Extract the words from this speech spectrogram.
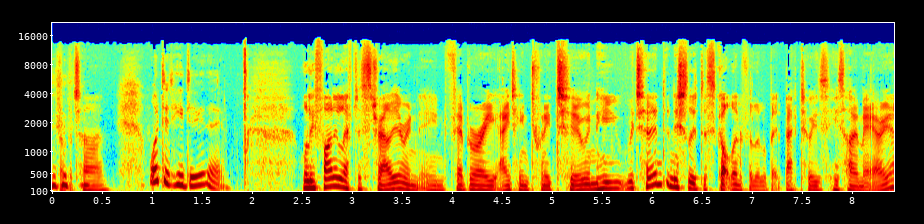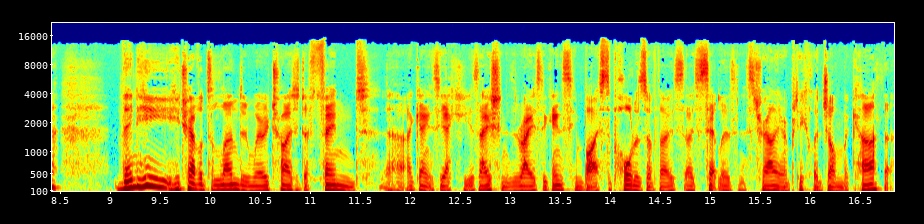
at the time. what did he do then? Well, he finally left Australia in, in February 1822 and he returned initially to Scotland for a little bit, back to his, his home area. Then he, he travelled to London where he tried to defend uh, against the accusations raised against him by supporters of those, those settlers in Australia, in particular John MacArthur.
